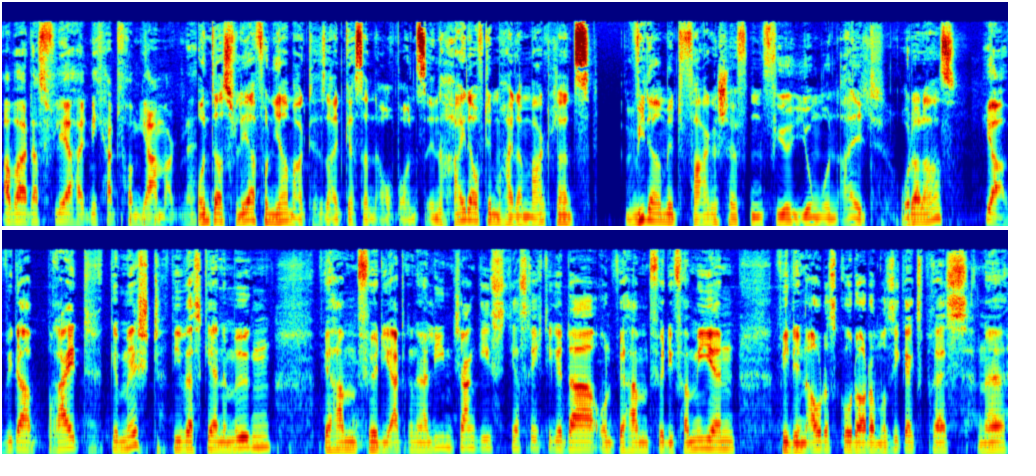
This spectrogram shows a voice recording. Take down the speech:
aber das Flair halt nicht hat vom Jahrmarkt. Ne? Und das Flair von Jahrmarkt seit gestern auch bei uns in Heide auf dem Heider Marktplatz. Wieder mit Fahrgeschäften für Jung und Alt, oder Lars? Ja, wieder breit gemischt, wie wir es gerne mögen. Wir haben für die Adrenalin-Junkies das Richtige da und wir haben für die Familien wie den Autoscoder oder Musikexpress, ne,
